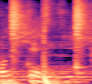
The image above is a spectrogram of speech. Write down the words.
Run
